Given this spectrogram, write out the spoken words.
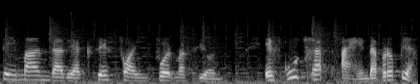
demanda de acceso a información. Escucha Agenda Propia.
